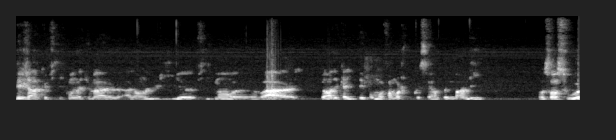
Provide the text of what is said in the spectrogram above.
déjà que physiquement on a du mal. Alors lui, euh, physiquement, euh, voilà, il aura des qualités pour moi. Enfin, moi, je trouve que c'est un peu une brindille, au sens où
